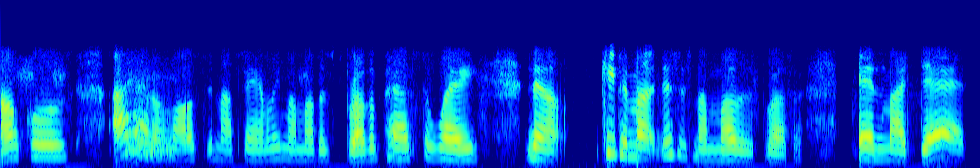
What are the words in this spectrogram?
uncles, I had a loss in my family. My mother's brother passed away. Now, keep in mind, this is my mother's brother, and my dad's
